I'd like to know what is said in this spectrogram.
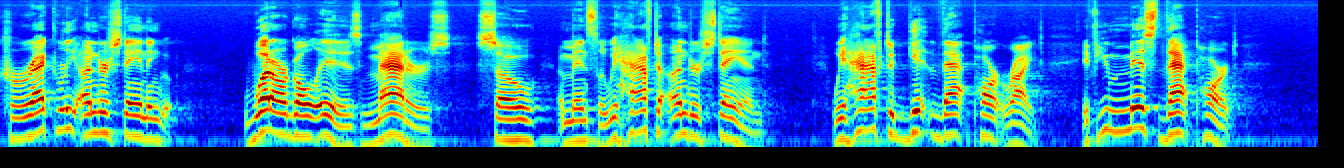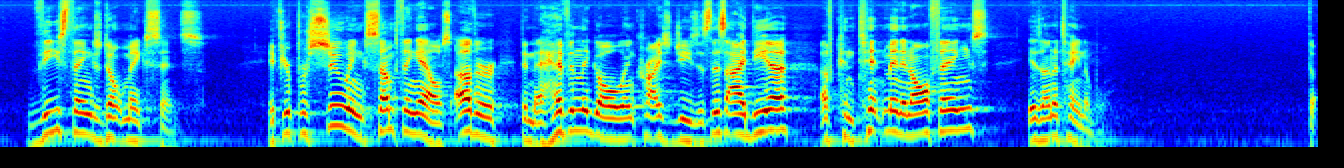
correctly understanding what our goal is matters so immensely. We have to understand, we have to get that part right. If you miss that part, these things don't make sense. If you're pursuing something else other than the heavenly goal in Christ Jesus, this idea of contentment in all things is unattainable. The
